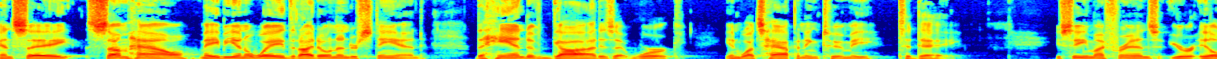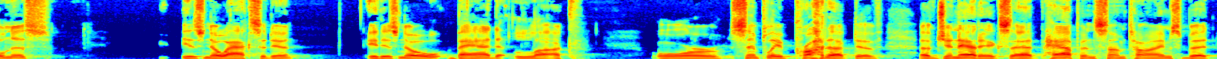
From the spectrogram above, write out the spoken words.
and say, somehow, maybe in a way that I don't understand, the hand of God is at work in what's happening to me today. You see, my friends, your illness is no accident, it is no bad luck or simply a product of, of genetics. That happens sometimes, but,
